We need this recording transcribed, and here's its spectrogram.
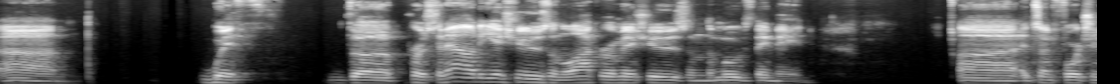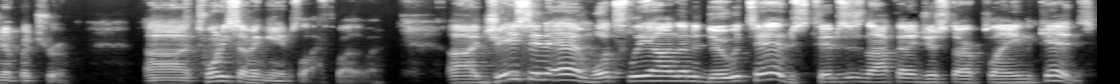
um, with the personality issues and the locker room issues and the moves they made. Uh, it's unfortunate but true. Uh, 27 games left, by the way. Uh, Jason M. What's Leon going to do with Tibbs? Tibbs is not going to just start playing the kids.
